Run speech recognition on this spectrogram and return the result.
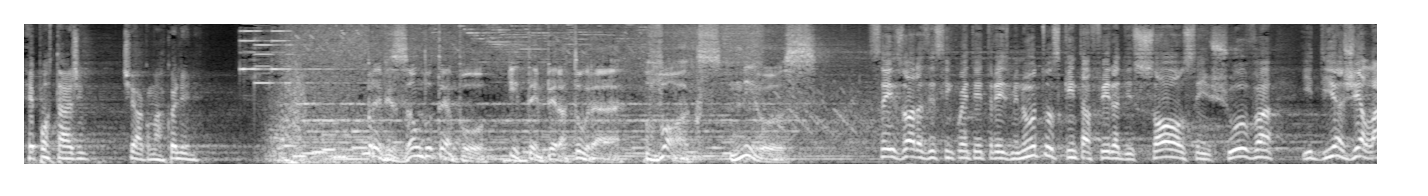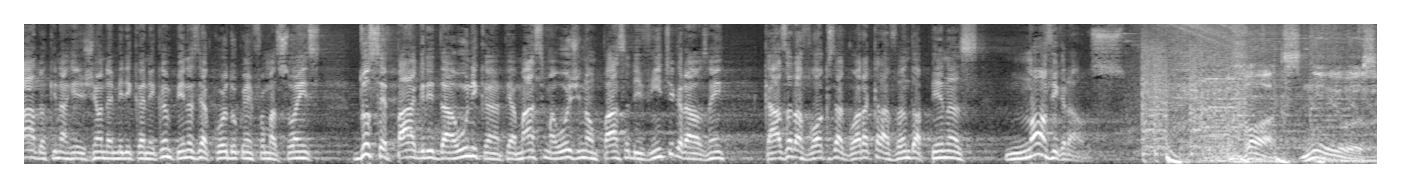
Reportagem Tiago Marcolini. Previsão do tempo e temperatura. Vox News. 6 horas e 53 minutos, quinta-feira de sol, sem chuva e dia gelado aqui na região da Americana e Campinas, de acordo com informações do CEPAGRE da Unicamp. A máxima hoje não passa de 20 graus, hein? Casa da Vox agora cravando apenas 9 graus. Vox News.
